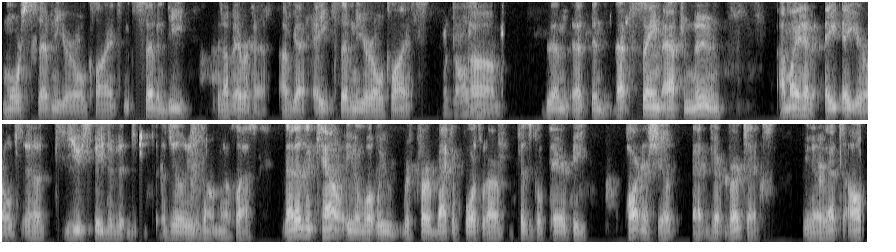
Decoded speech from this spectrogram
more 70 year old clients, 70 than I've ever had. I've got eight 70 year old clients. That's awesome. Um, then at, in that same afternoon, I might have eight eight year olds in a youth speed and agility developmental class. That doesn't count even what we refer back and forth with our physical therapy partnership at Vertex. You know, that's all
